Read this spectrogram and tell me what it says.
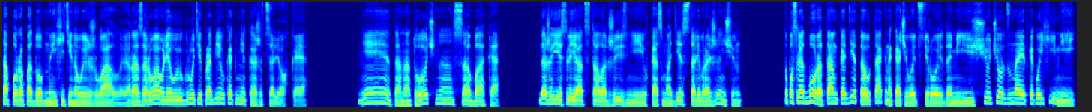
топороподобные хитиновые жвалы, разорвав левую грудь и пробив, как мне кажется, легкое. Нет, она точно собака. Даже если я отстал от жизни и в космодес стали брать женщин, то после отбора там кадетов так накачивают стероидами и еще черт знает какой химией,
